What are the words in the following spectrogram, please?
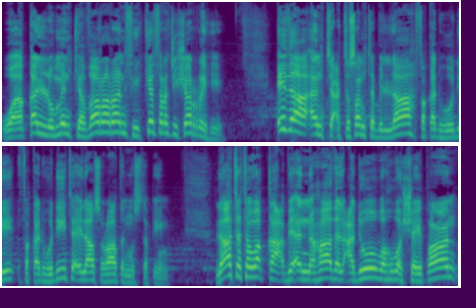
وأقل منك ضررا في كثرة شره. إذا أنت اعتصمت بالله فقد هديت فقد هديت إلى صراط مستقيم. لا تتوقع بأن هذا العدو وهو الشيطان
